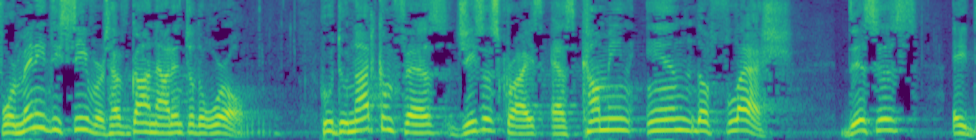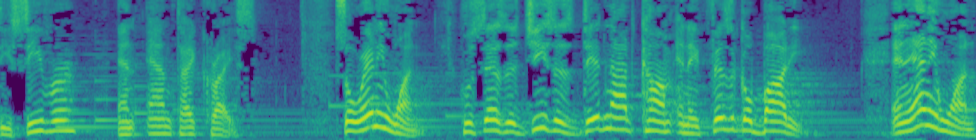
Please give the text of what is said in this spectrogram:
For many deceivers have gone out into the world who do not confess Jesus Christ as coming in the flesh. This is a deceiver and antichrist. So anyone who says that Jesus did not come in a physical body, and anyone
